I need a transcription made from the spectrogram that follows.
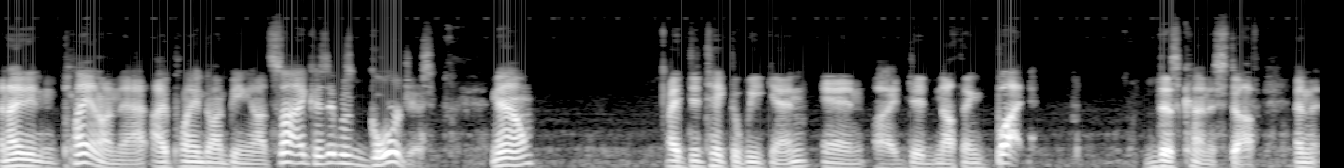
And I didn't plan on that. I planned on being outside because it was gorgeous. Now, I did take the weekend and I did nothing but this kind of stuff and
